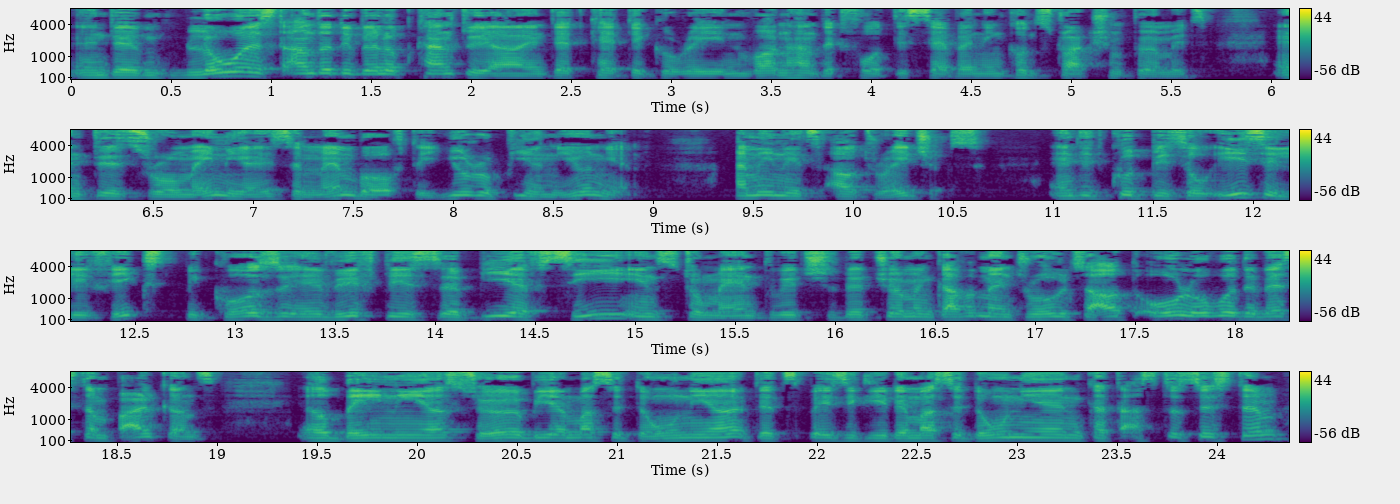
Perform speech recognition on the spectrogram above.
and the lowest underdeveloped country are in that category in 147 in construction permits. And this Romania is a member of the European Union. I mean, it's outrageous. And it could be so easily fixed because uh, with this uh, BFC instrument, which the German government rolls out all over the Western Balkans, Albania, Serbia, Macedonia. That's basically the Macedonian cadastre system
